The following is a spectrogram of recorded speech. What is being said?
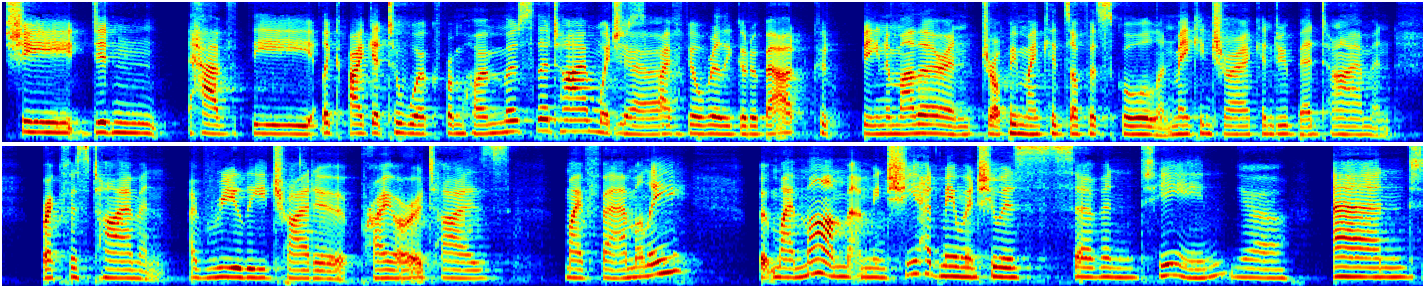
she didn't have the like I get to work from home most of the time, which Yeah. is I feel really good about could, being a mother and dropping my kids off at school and making sure I can do bedtime and breakfast time and I really try to prioritize my family. But my mom, I mean, she had me when she was 17 yeah. and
